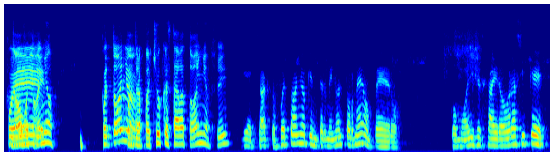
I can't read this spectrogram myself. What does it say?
Fue, no, fue Toño. Fue Toño. Contra Pachuca estaba Toño, sí. Sí, exacto. Fue Toño quien terminó el torneo, pero como dices, Jairo, ahora sí que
